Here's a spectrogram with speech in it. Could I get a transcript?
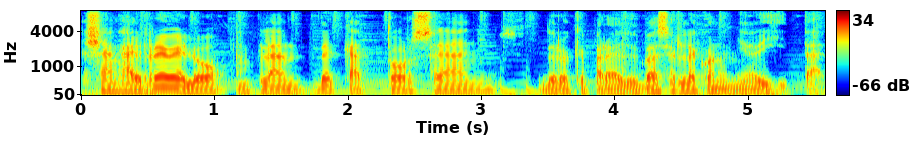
Shanghai reveló un plan de 14 años de lo que para ellos va a ser la economía digital.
